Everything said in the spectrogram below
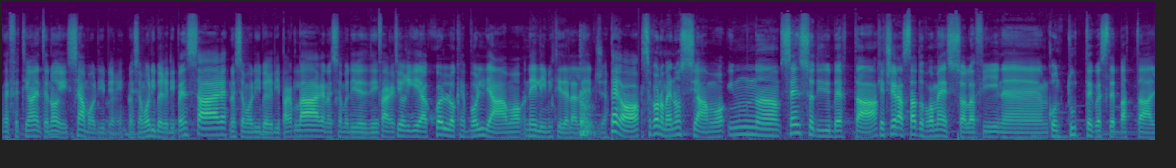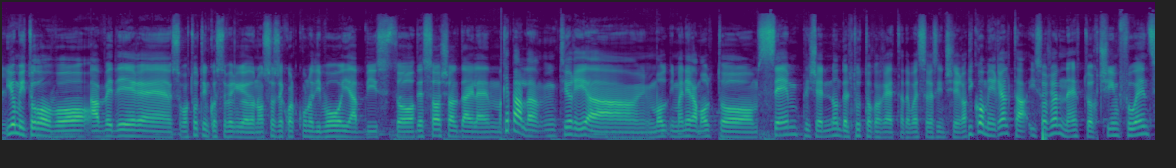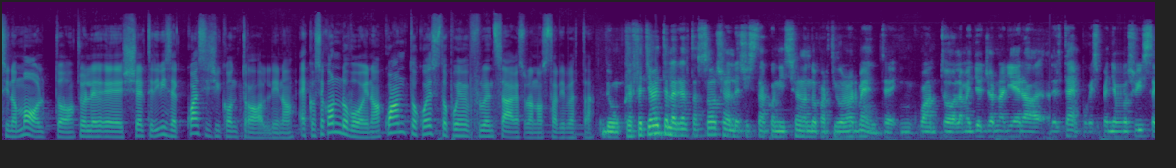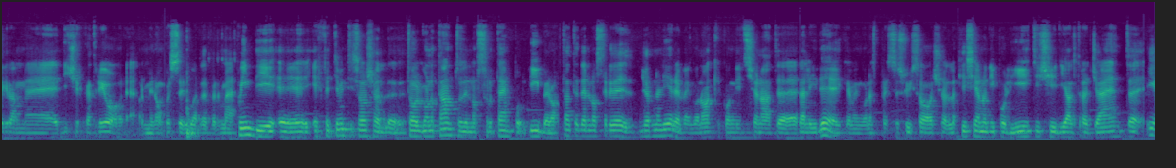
effettivamente noi siamo liberi, noi siamo liberi di pensare, noi siamo liberi di parlare, noi siamo liberi di fare teoria, quello che vogliamo nei limiti della legge. Però secondo me non siamo in un senso di libertà che c'era stato promesso alla fine con tutte queste battaglie. Io mi trovo a vedere, soprattutto in questo periodo, non so se qualcuno di voi ha visto The Social Dilemma, che parla in teoria in, mol- in maniera molto semplice e non del tutto corretta, devo essere sincero, di come in realtà i social network network ci influenzino molto sulle scelte di vita e quasi ci controllino. Ecco, secondo voi, no? Quanto questo può influenzare sulla nostra libertà? Dunque, effettivamente la realtà social ci sta condizionando particolarmente, in quanto la media giornaliera del tempo che spendiamo su Instagram è di circa tre ore, almeno questo riguarda per me. Quindi eh, effettivamente i social tolgono tanto del nostro tempo libero. Tante delle nostre idee giornaliere vengono anche condizionate dalle idee che vengono espresse sui social, che siano di politici, di altra gente. Io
